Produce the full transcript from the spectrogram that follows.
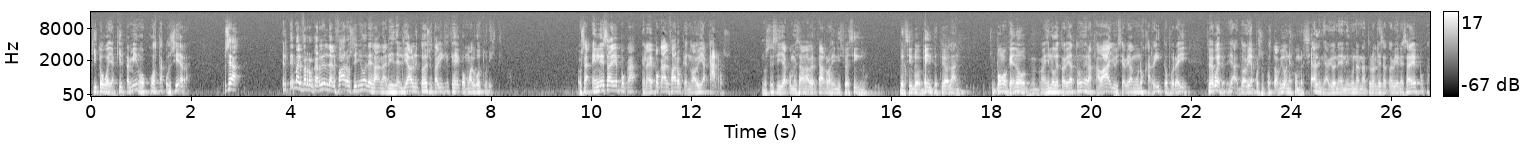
Quito-Guayaquil también, o Costa con Sierra. O sea, el tema del ferrocarril de Alfaro, señores, la nariz del diablo y todo eso está bien que quede como algo turístico. O sea, en esa época, en la época de Alfaro, que no había carros, no sé si ya comenzaban a haber carros a inicio de siglo, del siglo XX estoy hablando. Supongo que no, me imagino que todavía todo era caballo y si habían unos carritos por ahí. Entonces, bueno, ya no había por supuesto aviones comerciales ni aviones de ninguna naturaleza todavía en esa época.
